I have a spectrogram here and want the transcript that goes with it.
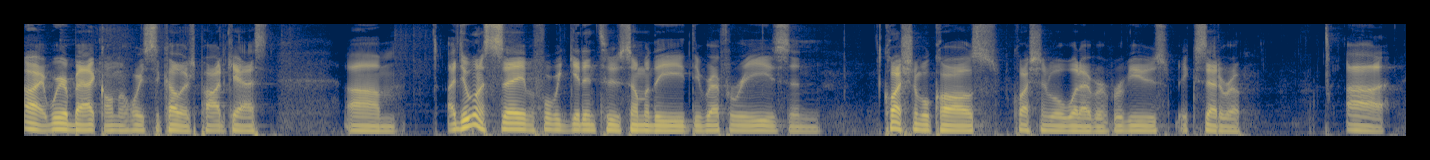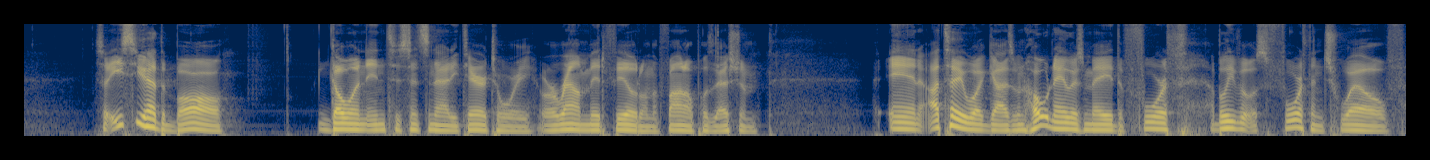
All right, we're back on the Hoist the Colors podcast. Um, I do want to say before we get into some of the the referees and questionable calls, questionable whatever reviews, etc. Uh so ECU had the ball going into Cincinnati territory or around midfield on the final possession. And I tell you what, guys, when Holton Ahlers made the fourth, I believe it was fourth and twelve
